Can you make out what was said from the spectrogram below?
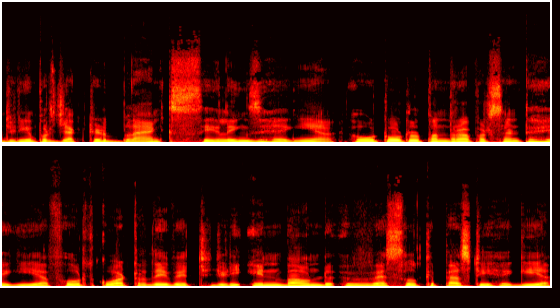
ਜਿਹੜੀਆਂ ਪ੍ਰੋਜੈਕਟਡ ਬਲੈਂਕ ਸੇਲਿੰਗਸ ਹੈਗੀਆਂ, ਉਹ ਟੋਟਲ 15% ਹੈਗੀ ਆ ਫੋਰਥ ਕੁਆਰਟਰ ਦੇ ਵਿੱਚ, ਜਿਹੜੀ ਇਨਬਾਉਂਡ ਵੈਸਲ ਕੈਪੈਸਿਟੀ ਹੈਗੀ ਆ।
